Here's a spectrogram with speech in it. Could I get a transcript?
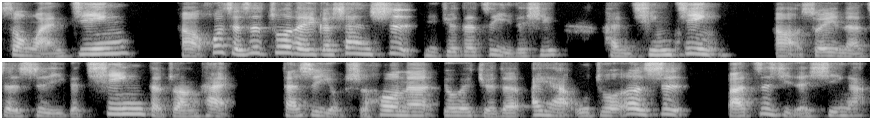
诵完经啊，或者是做了一个善事，你觉得自己的心很清净啊。所以呢，这是一个清的状态。但是有时候呢，又会觉得，哎呀，无着恶事，把自己的心啊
